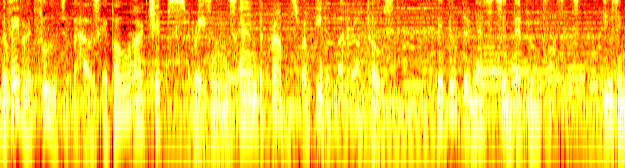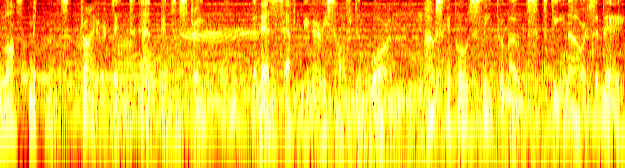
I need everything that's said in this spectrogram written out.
The favorite foods of the house hippo are chips, raisins, and the crumbs from peanut butter on toast. They build their nests in bedroom closets, using lost mittens, dryer lint, and bits of string. The nests have to be very soft and warm. House hippos sleep about 16 hours a day.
